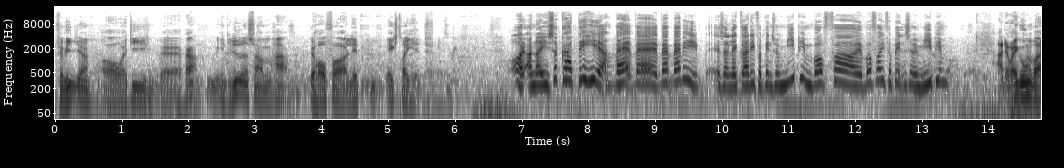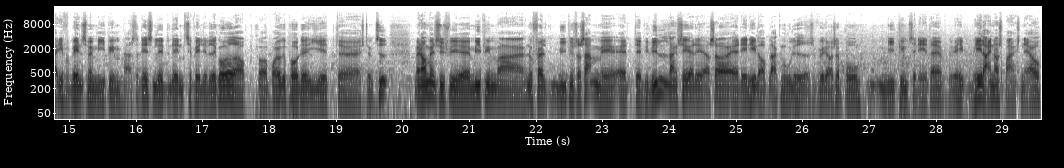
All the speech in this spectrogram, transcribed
familier og de øh, børn, individer, som har behov for lidt ekstra hjælp. Og, og når I så gør det her, hvad, hvad, hvad, hvad vil I altså, gøre det i forbindelse med MIPIM? Hvorfor, øh, hvorfor i forbindelse med MIPIM? Nej, det var ikke umiddelbart i forbindelse med MIBIM. Altså, det er sådan lidt en tilfældig. Vi har gået og, og brygget på det i et øh, stykke tid. Men omvendt synes vi, øh, at MIBIM var... Nu faldt MIBIM så sammen med, at øh, vi ville lancere det, og så er det en helt oplagt mulighed, og selvfølgelig også at bruge MIBIM til det. Der, hele ejendomsbranchen er jo,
